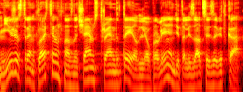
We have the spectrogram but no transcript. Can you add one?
Ниже Strand Clustering назначаем Strand Detail для управления детализацией завитка.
